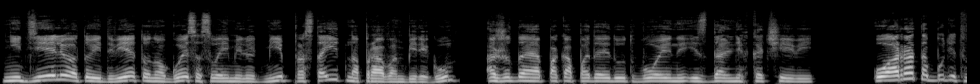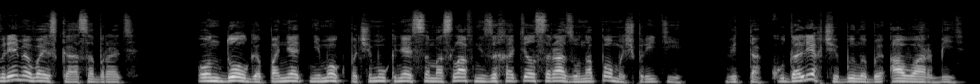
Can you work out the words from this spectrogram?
Неделю, а то и две Тоногой со своими людьми простоит на правом берегу, ожидая, пока подойдут воины из дальних кочевий. У Арата будет время войска собрать. Он долго понять не мог, почему князь Самослав не захотел сразу на помощь прийти, ведь так куда легче было бы авар бить.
